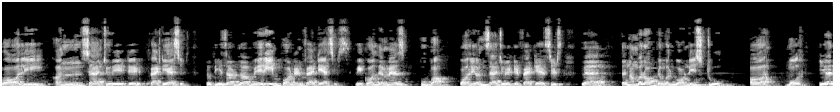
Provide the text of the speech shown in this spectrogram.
polyunsaturated fatty acids. So these are the very important fatty acids. We call them as PUFA, polyunsaturated fatty acids, where the number of double bond is two or more. Here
